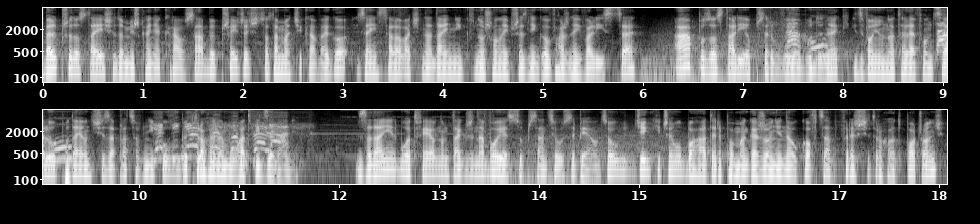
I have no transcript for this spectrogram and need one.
Bell przedostaje się do mieszkania Krausa, by przejrzeć co tam ma ciekawego i zainstalować nadajnik wnoszonej przez niego ważnej walizce, a pozostali obserwują budynek i dzwonią na telefon celu, podając się za pracowników, by trochę nam ułatwić zadanie. Zadanie ułatwiają nam także naboje z substancją usypiającą, dzięki czemu bohater pomaga żonie naukowca wreszcie trochę odpocząć,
